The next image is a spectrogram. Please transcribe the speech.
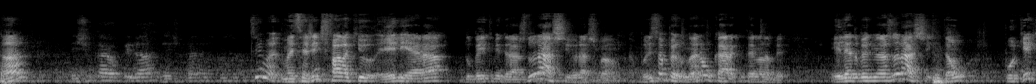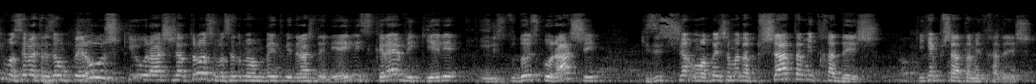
Hã? Deixa o cara opinar, deixa o cara. Sim, mas, mas se a gente fala que ele era do Beit Midrash do Rashi, o Rashbam, por isso eu pergunto, não era um cara que tem nada a ver. Ele é do Beit Midrash do Rashi. Então, por que que você vai trazer um Perush que o Rashi já trouxe, você é do mesmo Beit Midrash dele? E aí ele escreve que ele, ele estudou isso com o Rashi, que existe uma coisa chamada Pshata Mitchadesh. O que que é Pshata Mitchadesh?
